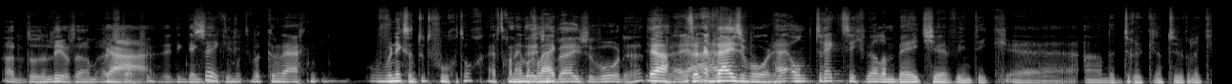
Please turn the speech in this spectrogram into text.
Nou, dat was een leerzaam Ja, uitstapje. ik denk Zeker. dat moeten we, kunnen we eigenlijk hoeven we niks aan toe te voegen, toch? Hij heeft gewoon helemaal Deze gelijk. wijze woorden. Hè? Ja, Nou het zijn ja, echt hij- wijze woorden. Hij onttrekt zich wel een beetje, vind ik, eh, aan de druk natuurlijk.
